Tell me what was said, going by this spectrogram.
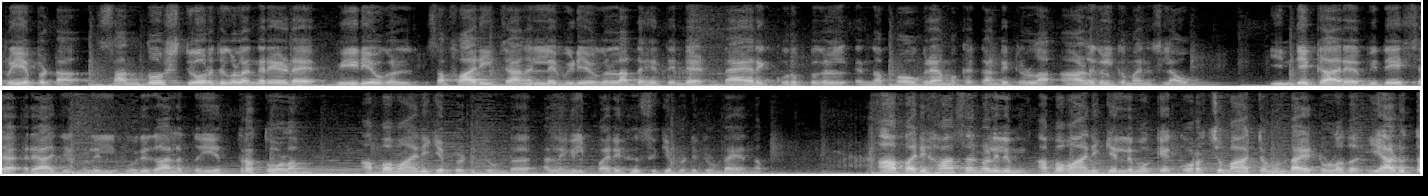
പ്രിയപ്പെട്ട സന്തോഷ് ജോർജ് കുളങ്ങരയുടെ വീഡിയോകൾ സഫാരി ചാനലിലെ വീഡിയോകൾ അദ്ദേഹത്തിന്റെ ഡയറി കുറിപ്പുകൾ എന്ന പ്രോഗ്രാം ഒക്കെ കണ്ടിട്ടുള്ള ആളുകൾക്ക് മനസ്സിലാവും. ഇന്ത്യക്കാര് വിദേശ രാജ്യങ്ങളിൽ ഒരു കാലത്ത് എത്രത്തോളം അപമാനിക്കപ്പെട്ടിട്ടുണ്ട് അല്ലെങ്കിൽ പരിഹസിക്കപ്പെട്ടിട്ടുണ്ട് എന്ന്. ആ പരിഹാസങ്ങളിലും അപമാനിക്കലിലുമൊക്കെ കുറച്ച് മാറ്റം ഉണ്ടായിട്ടുള്ളത് ഈ അടുത്ത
